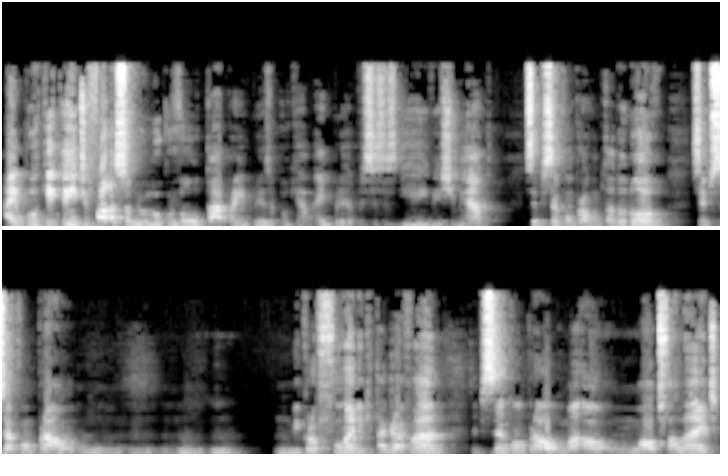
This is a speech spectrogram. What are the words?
Aí por que, que a gente fala sobre o lucro voltar para a empresa? Porque a empresa precisa de reinvestimento. Você precisa comprar um computador novo, você precisa comprar um, um, um, um microfone que está gravando, você precisa comprar alguma, um alto-falante,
